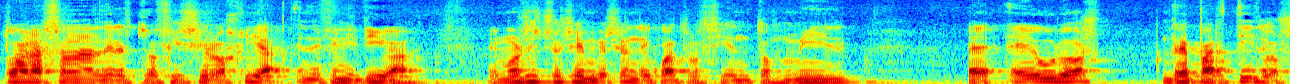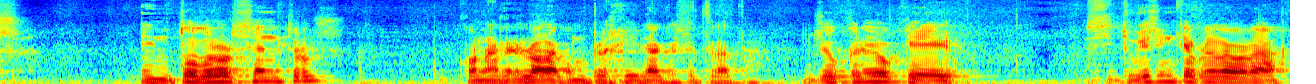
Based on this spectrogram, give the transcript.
todas las salas de electrofisiología. En definitiva, hemos hecho esa inversión de 400.000 eh, euros repartidos en todos los centros con arreglo a la complejidad que se trata. Yo creo que si tuviesen que hablar ahora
